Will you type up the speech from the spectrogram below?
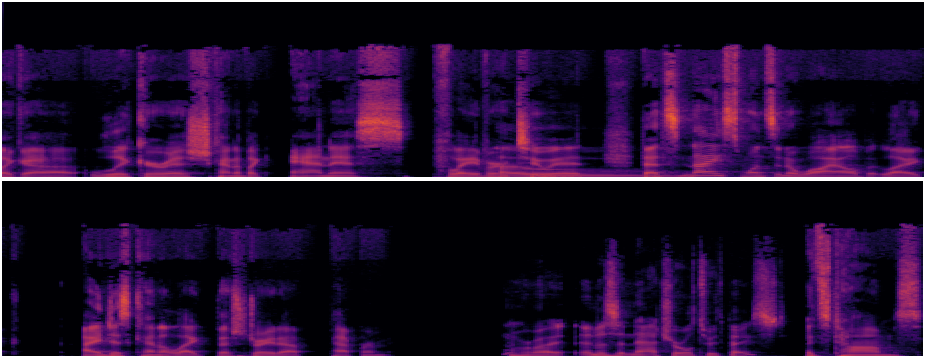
like a licorice kind of like anise flavor to it. Oh. That's nice once in a while, but like I just kind of like the straight up peppermint. All right. And is it natural toothpaste? It's Tom's.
